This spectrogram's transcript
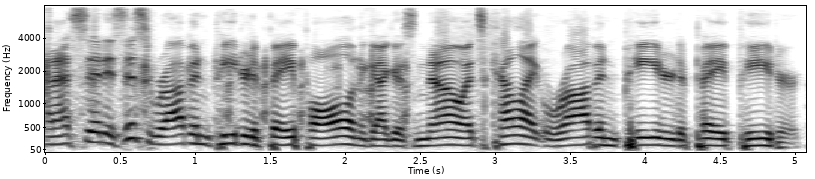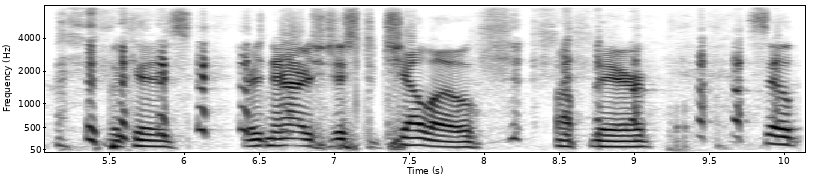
And I said, Is this Robin Peter to pay Paul? And the guy goes, No, it's kind of like Robin Peter to pay Peter because there's now there's just a cello up there. So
